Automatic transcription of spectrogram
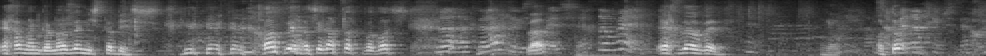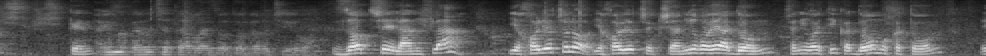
איך המנגנון הזה משתבש. נכון? זה מה שרץ לך בראש. לא, רק לא איך זה משתבש, איך זה עובד. איך זה עובד. יש הרבה דרכים שזה יכול להשתבש. כן. האם הוורד שאתה רואה זה אותו ורד שיעור? זאת שאלה נפלאה. יכול להיות שלא. יכול להיות שכשאני רואה אדום, כשאני רואה תיק אדום או כתום, אה,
